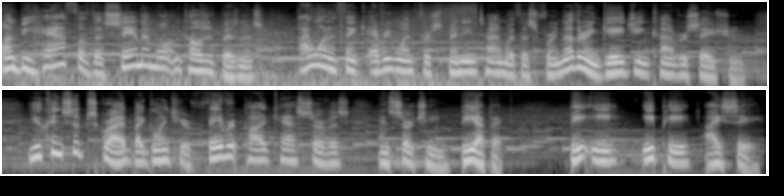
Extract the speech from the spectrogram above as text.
On behalf of the Sam M. Walton College of Business, I want to thank everyone for spending time with us for another engaging conversation. You can subscribe by going to your favorite podcast service and searching Be Epic, B E E P I C.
